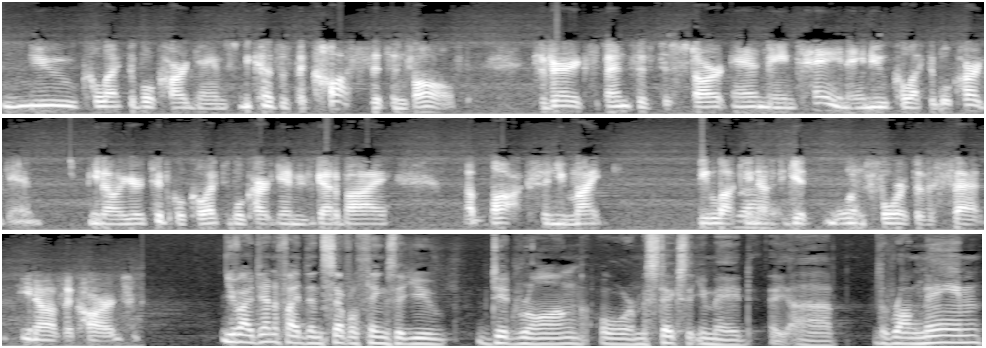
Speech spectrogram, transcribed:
new collectible card games because of the costs that's involved. It's very expensive to start and maintain a new collectible card game. You know, your typical collectible card game, you've got to buy a box, and you might be lucky right. enough to get one fourth of a set, you know, of the cards. You've identified then several things that you did wrong or mistakes that you made. Uh, the wrong name,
